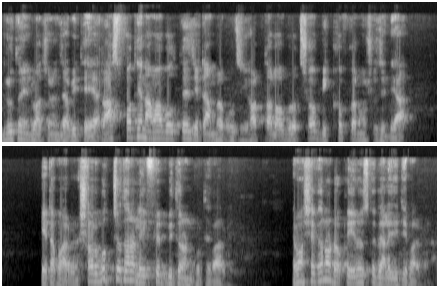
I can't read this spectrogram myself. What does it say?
দ্রুত নির্বাচনের দাবিতে রাজপথে নামা বলতে যেটা আমরা বুঝি, হরতাল, অবরোধ সহ বিক্ষোভ কর্মসূচি দেওয়া এটা পারবে সর্বোচ্চ তারা লিফলেট বিতরণ করতে পারবে। এবং সেখানেও ডক্টর ইউনুসকে গালি দিতে পারবে না।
